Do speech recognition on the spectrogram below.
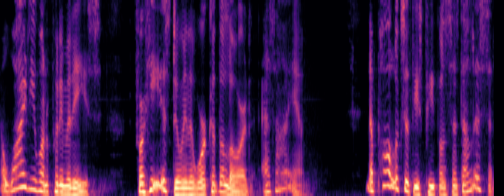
Now, why do you want to put him at ease? For he is doing the work of the Lord as I am. Now, Paul looks at these people and says, Now listen,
